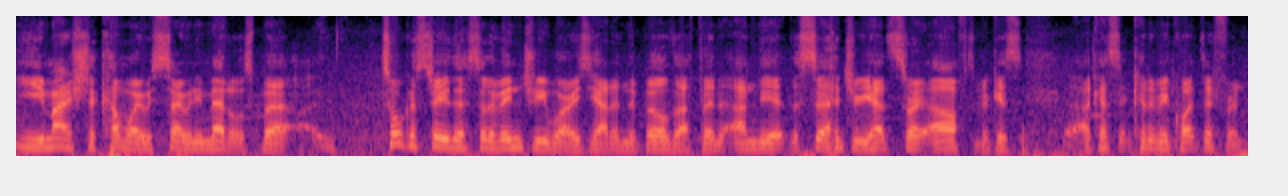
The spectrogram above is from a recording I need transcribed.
you managed to come away with so many medals, but talk us through the sort of injury worries you had in the build up and, and the, the, surgery you had straight after because I guess it could have been quite different.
